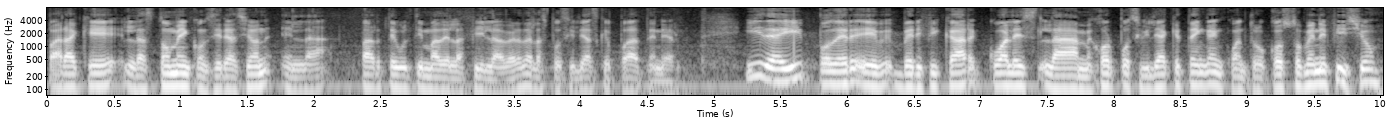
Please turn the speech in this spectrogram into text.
para que las tome en consideración en la parte última de la fila, ¿verdad? Las posibilidades que pueda tener. Y de ahí poder eh, verificar cuál es la mejor posibilidad que tenga en cuanto a costo-beneficio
